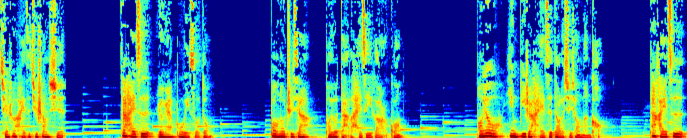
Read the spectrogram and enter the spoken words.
劝说孩子去上学，但孩子仍然不为所动。暴怒之下，朋友打了孩子一个耳光。朋友硬逼着孩子到了学校门口，但孩子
